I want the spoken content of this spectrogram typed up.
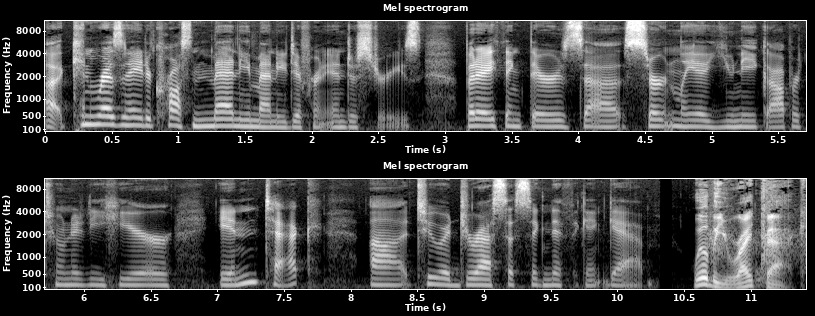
uh, can resonate across many, many different industries. But I think there's certainly a unique opportunity here in tech uh, to address a significant gap. We'll be right back.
